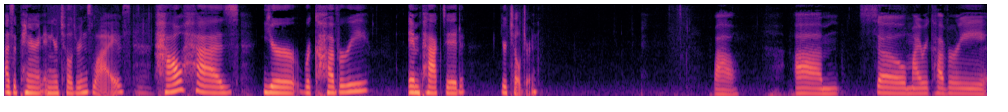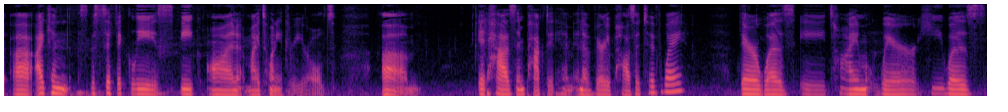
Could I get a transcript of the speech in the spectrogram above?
as a parent in your children's lives, how has your recovery impacted your children? Wow. Um, so my recovery, uh, I can specifically speak on my 23 year old. Um, it has impacted him in a very positive way. There was a time where he was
